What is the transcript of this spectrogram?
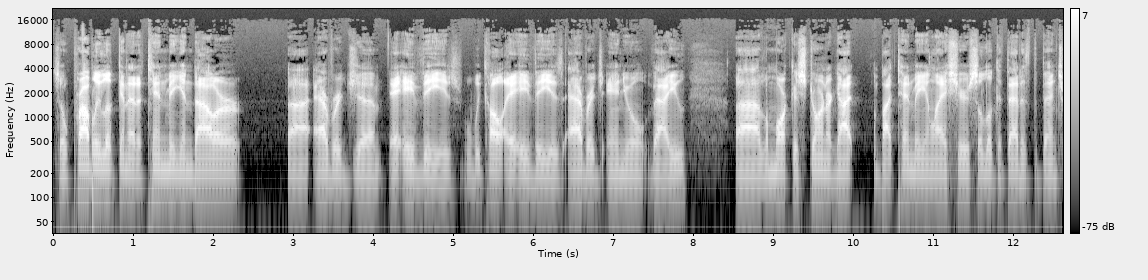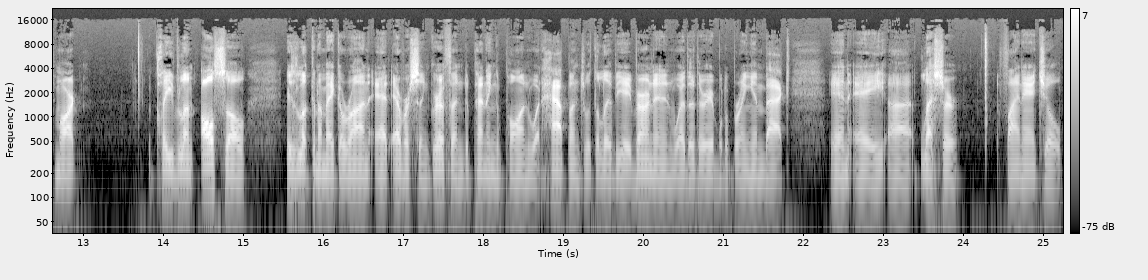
so probably looking at a $10 million uh, average uh, AAV. Is what we call AAV is average annual value. Uh, Lamarcus Joyner got about 10 million last year, so look at that as the benchmark. Cleveland also is looking to make a run at Everson Griffen, depending upon what happens with Olivier Vernon and whether they're able to bring him back in a uh, lesser financial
